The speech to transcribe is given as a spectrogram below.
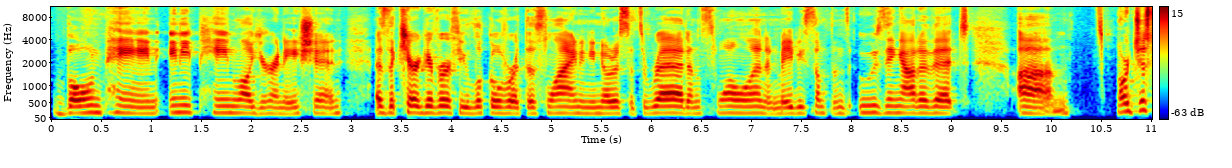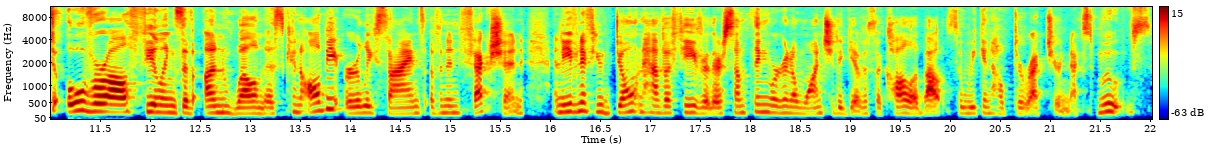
bone pain, any pain while urination. As the caregiver, if you look over at this line and you notice it's red and swollen and maybe something's oozing out of it, um, or just overall feelings of unwellness can all be early signs of an infection. And even if you don't have a fever, there's something we're gonna want you to give us a call about so we can help direct your next moves.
